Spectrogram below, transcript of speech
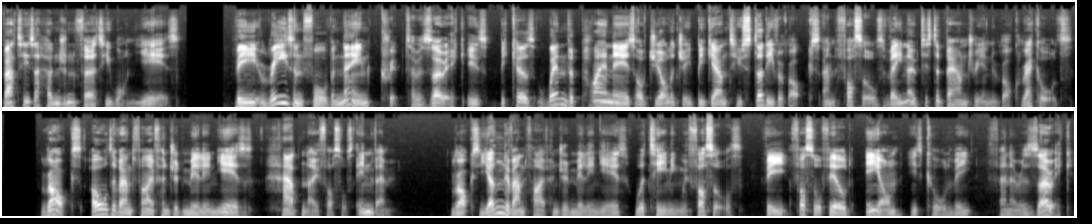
that is 131 years. The reason for the name Cryptozoic is because when the pioneers of geology began to study the rocks and fossils, they noticed a boundary in the rock records. Rocks older than 500 million years had no fossils in them. Rocks younger than 500 million years were teeming with fossils. The fossil filled eon is called the Phanerozoic,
